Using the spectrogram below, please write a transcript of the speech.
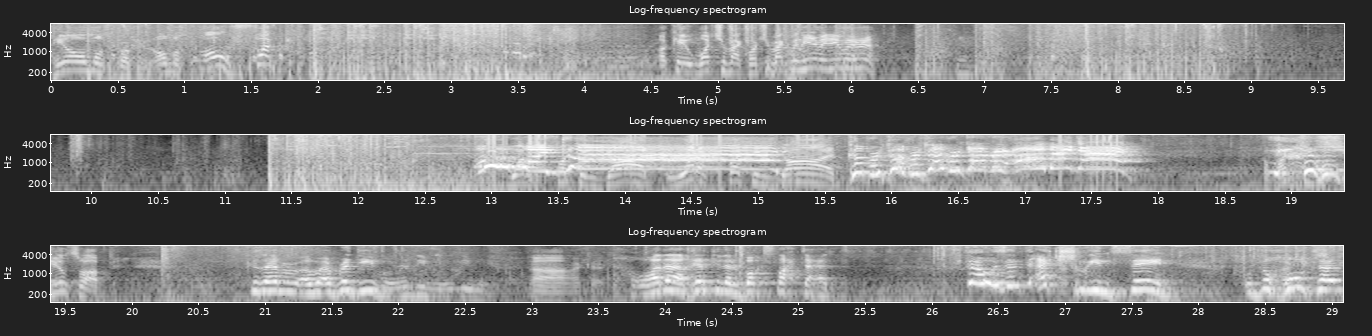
He almost broken. Almost. Oh, fuck! Okay, watch your back. Watch your back. من هنا من هنا من هنا. fucking god! Cover, cover, cover, cover! Oh my god! Why did you shield swap? Because I have a red Evo, red Evo, red Evo. اه ah, okay. اوكي وهذا oh, غير كذا البوكس طاح تحت. That wasn't actually insane. The whole time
